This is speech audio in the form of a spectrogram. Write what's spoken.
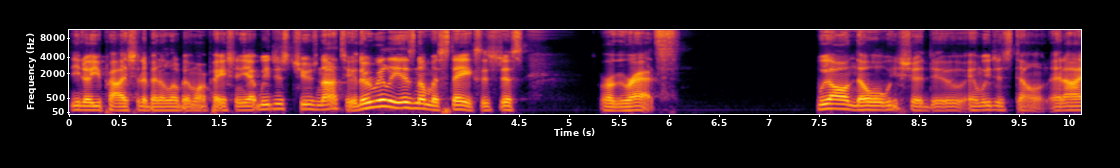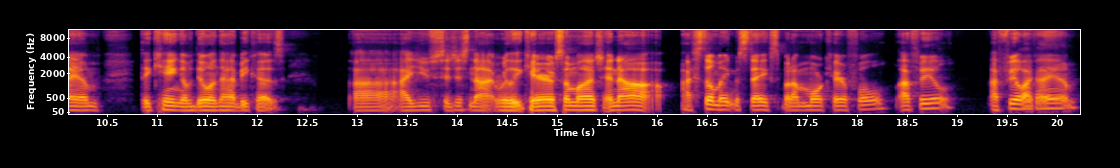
You know you probably should have been a little bit more patient. Yet we just choose not to. There really is no mistakes. It's just regrets. We all know what we should do, and we just don't. And I am the king of doing that because uh, I used to just not really care so much, and now I still make mistakes, but I'm more careful. I feel. I feel like I am.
